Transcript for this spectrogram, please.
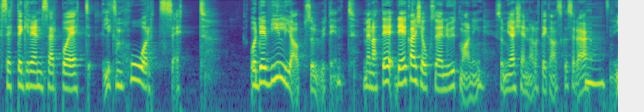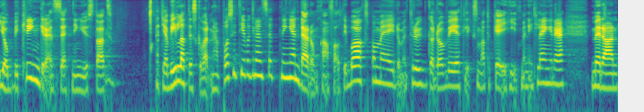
sätter gränser på ett liksom hårt sätt. Och det vill jag absolut inte. Men att det, det är kanske också en utmaning som jag känner att det är ganska sådär mm. jobbig kring gränssättning, just att att jag vill att det ska vara den här positiva gränssättningen där de kan falla tillbaka på mig, de är trygga, de vet liksom att okej, okay, hit men inte längre. Medan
